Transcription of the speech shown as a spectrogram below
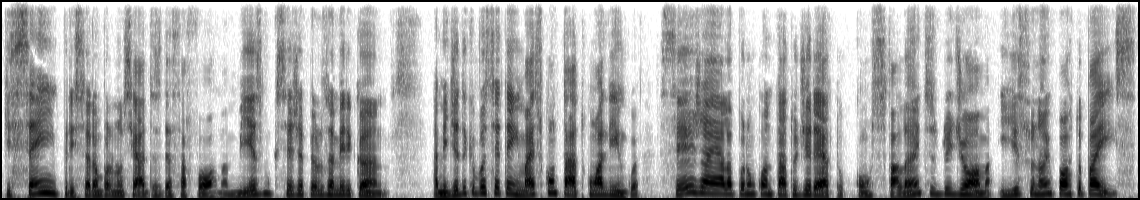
que sempre serão pronunciadas dessa forma, mesmo que seja pelos americanos. À medida que você tem mais contato com a língua, seja ela por um contato direto com os falantes do idioma, e isso não importa o país,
